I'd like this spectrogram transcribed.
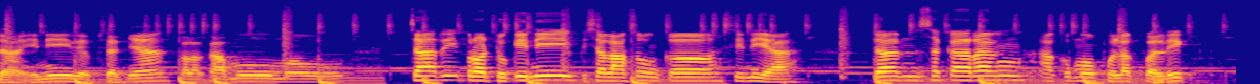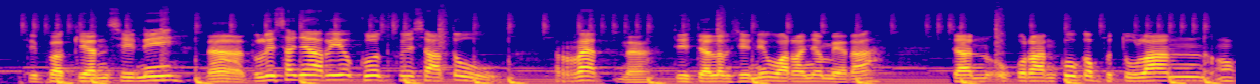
nah ini websitenya kalau kamu mau cari produk ini bisa langsung ke sini ya dan sekarang aku mau bolak-balik di bagian sini. Nah tulisannya Rio Gold V1 red. Nah di dalam sini warnanya merah. Dan ukuranku kebetulan 42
